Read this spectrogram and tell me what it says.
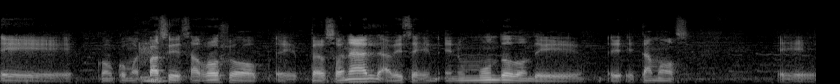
eh, como, espacio de desarrollo eh, personal, a veces en, en un mundo donde eh, estamos, eh,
